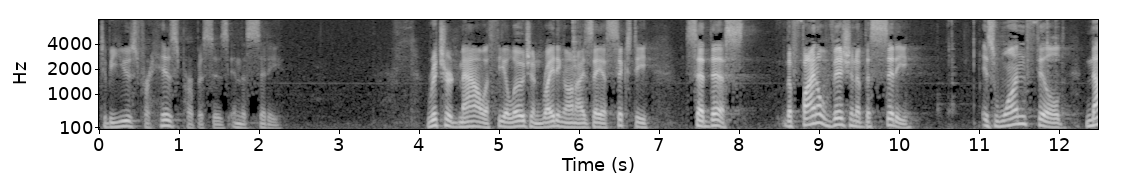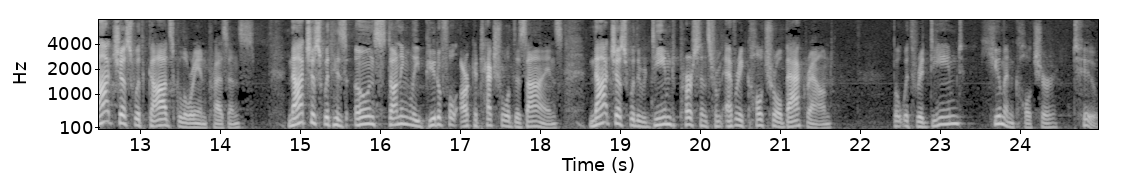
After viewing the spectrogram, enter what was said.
to be used for His purposes in the city. Richard Mouw, a theologian writing on Isaiah 60, said this The final vision of the city is one filled not just with God's glory and presence, not just with his own stunningly beautiful architectural designs, not just with redeemed persons from every cultural background, but with redeemed human culture too.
